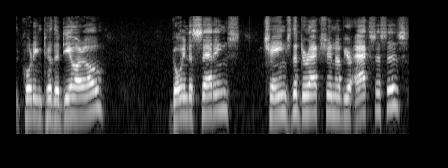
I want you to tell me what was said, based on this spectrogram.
according to the DRO, go into settings, change the direction of your axes,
